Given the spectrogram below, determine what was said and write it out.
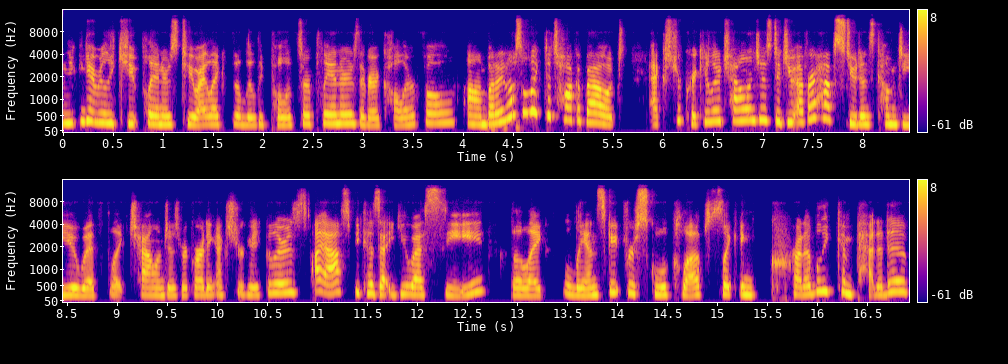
And you can get really cute planners too. I like the Lilly Pulitzer planners, they're very colorful. Um, but I'd also like to talk about extracurricular challenges. Did you ever have students come to you with like challenges regarding extracurriculars? I asked because at USC, the like landscape for school clubs is like incredibly competitive.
